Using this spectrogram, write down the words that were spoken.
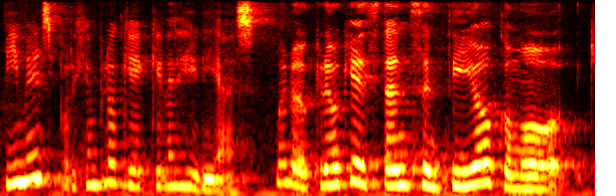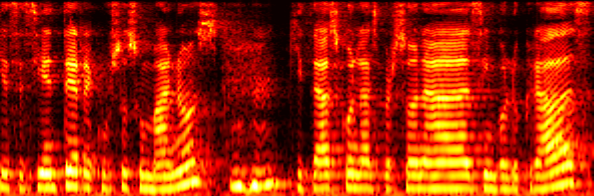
pymes, por ejemplo, ¿qué, ¿qué, les dirías? Bueno, creo que es tan sencillo como que se siente recursos humanos, quizás con las personas involucradas,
